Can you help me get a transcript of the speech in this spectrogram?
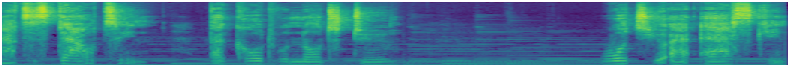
That is doubting that God will not do what you are asking.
